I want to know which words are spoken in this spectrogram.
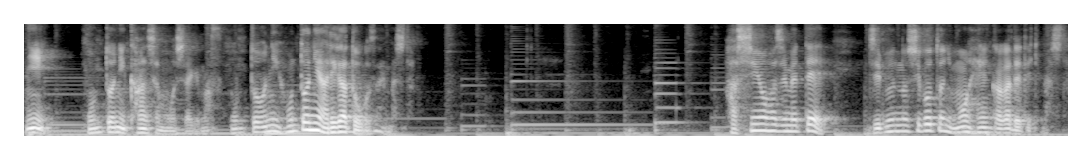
に本当に感謝申し上げます。本当に本当にありがとうございました。発信を始めて自分の仕事にも変化が出てきました。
